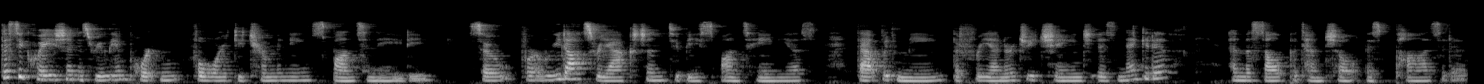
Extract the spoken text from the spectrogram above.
this equation is really important for determining spontaneity. So for a redox reaction to be spontaneous, that would mean the free energy change is negative and the cell potential is positive.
